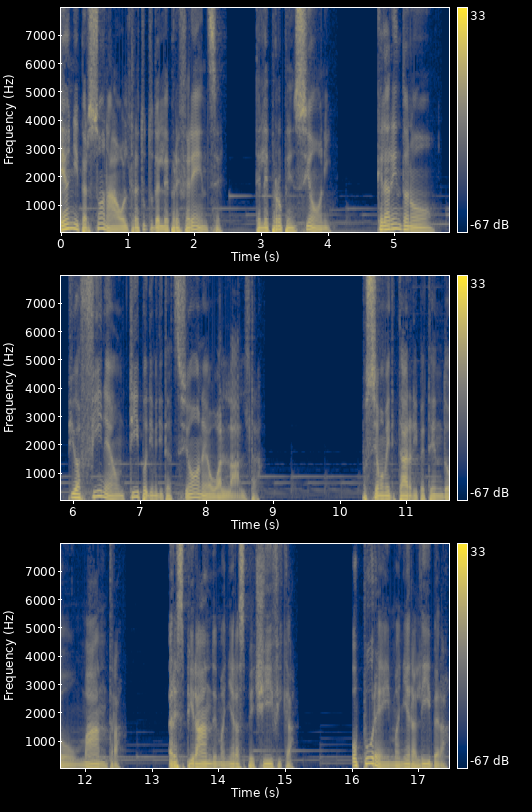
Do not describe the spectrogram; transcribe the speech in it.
e ogni persona ha oltretutto delle preferenze, delle propensioni, che la rendono più affine a un tipo di meditazione o all'altra. Possiamo meditare ripetendo un mantra, respirando in maniera specifica, oppure in maniera libera,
